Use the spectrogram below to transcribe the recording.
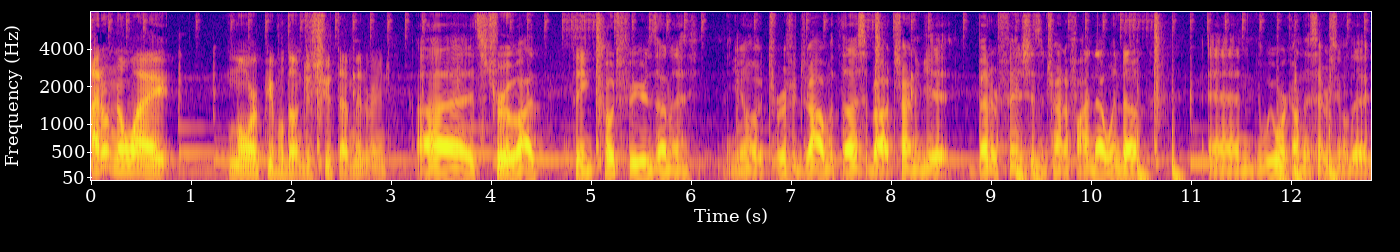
I don't know why more people don't just shoot that mid range. Uh, it's true. I think Coach Fueger's done a you know a terrific job with us about trying to get better finishes and trying to find that window, and we work on this every single day.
